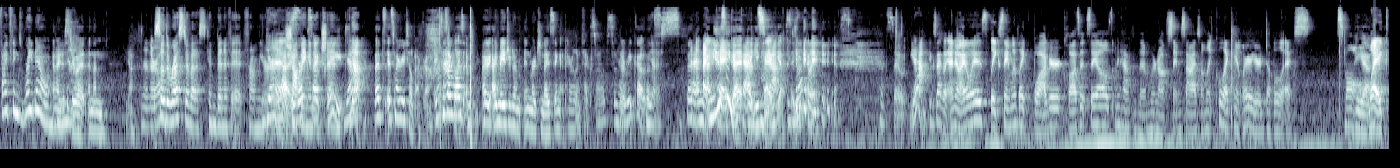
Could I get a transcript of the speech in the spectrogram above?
five things right now, and I just do it, and then yeah, And then they're So all- the rest of us can benefit from your Yeah, yeah, it shopping works out addiction. great. Yeah. that's it's my retail background because I was um, I, I majored in, in merchandising, apparel, and textiles. So there we go. That's, Yes. that- At- I'm, at I'm UK, using go it at Cats. UK. Yeah. Yes, Exactly. That's so yeah, exactly. I know. I always like same with like blogger closet sales. I mean, half of them we're not the same size, so I'm like, cool. I can't wear your double X small. Yeah. Like,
